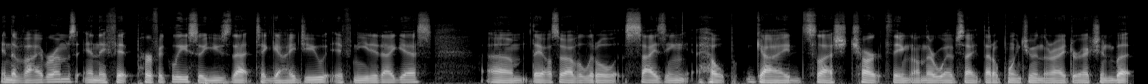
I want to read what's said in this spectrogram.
in the vibrams and they fit perfectly. So use that to guide you if needed i guess. Um, they also have a little sizing help guide slash chart thing on their website that'll point you in the right direction. But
